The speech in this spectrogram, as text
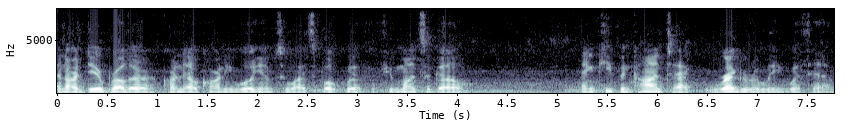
And our dear brother, Carnell Carney Williams, who I spoke with a few months ago, and keep in contact regularly with him,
